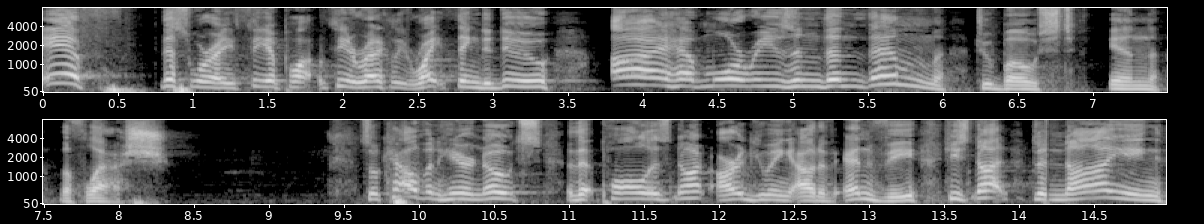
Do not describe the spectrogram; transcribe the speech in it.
if this were a theoretically right thing to do, I have more reason than them to boast in the flesh. So Calvin here notes that Paul is not arguing out of envy. He's not denying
